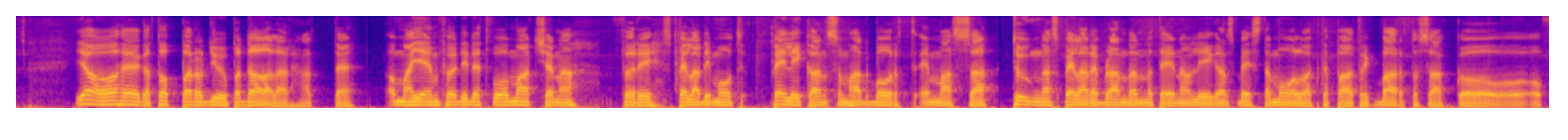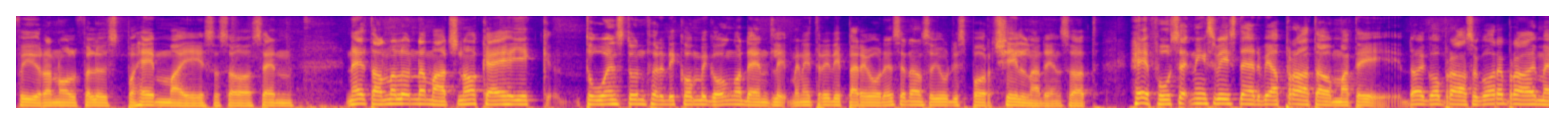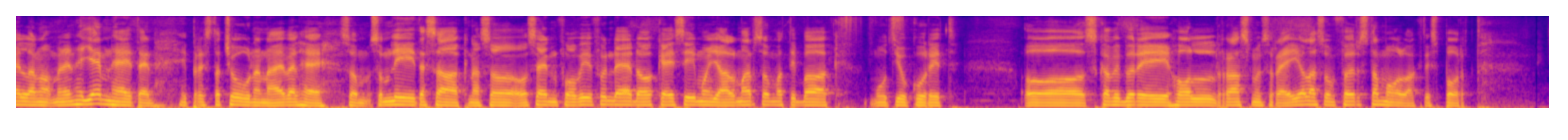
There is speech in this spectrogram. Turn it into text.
Ja, höga toppar och djupa dalar. Att, eh, om man jämför de två matcherna förr spelade mot Pelicans som hade bort en massa tunga spelare, bland annat en av ligans bästa målvakter, Patrik Bartosak, och, och 4-0 förlust på hemmais och så. Sen en helt annorlunda match. Nå, okej, okay, gick, tog en stund före de kom igång ordentligt, men i tredje perioden sedan så gjorde sport skillnaden. Så att, hej, fortsättningsvis det vi har pratat om, att det, då det går bra så går det bra emellanåt, men den här jämnheten i prestationerna är väl det som, som lite saknas. Och, och sen får vi fundera då, okej, okay, Simon Hjalmar som var tillbaka mot Jukurit. Och ska vi börja hålla Rasmus Reijola som första målvakt i sport?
